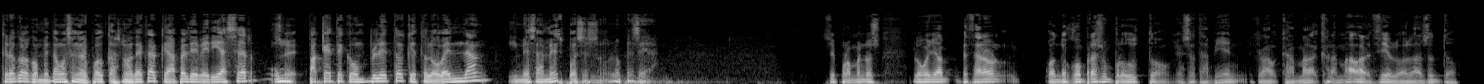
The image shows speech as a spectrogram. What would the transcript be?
creo que lo comentamos en el podcast, ¿no? De Car, que Apple debería ser un sí. paquete completo que te lo vendan y mes a mes, pues eso, lo que sea. Sí, por lo menos luego ya empezaron cuando compras un producto, que eso también clamaba al cielo el asunto.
